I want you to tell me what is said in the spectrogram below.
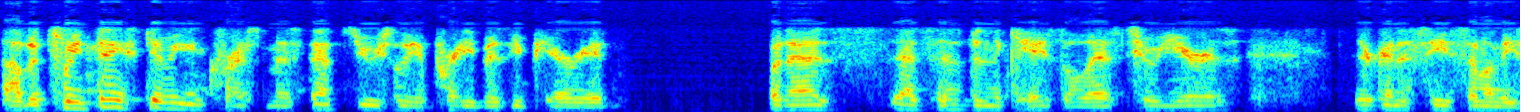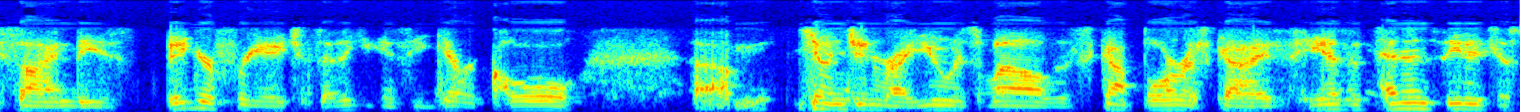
Uh, between Thanksgiving and Christmas, that's usually a pretty busy period. But as as has been the case the last two years, you're going to see some of these signed these bigger free agents. I think you can see Gerrit Cole, um, Hyunjin Ryu as well, the Scott Boras guys. He has a tendency to just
